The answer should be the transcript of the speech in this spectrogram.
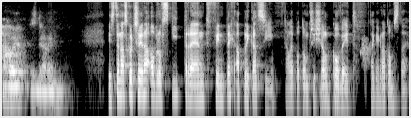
Ahoj, zdravím. Vy jste naskočili na obrovský trend fintech aplikací, ale potom přišel COVID. Tak jak na tom jste?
